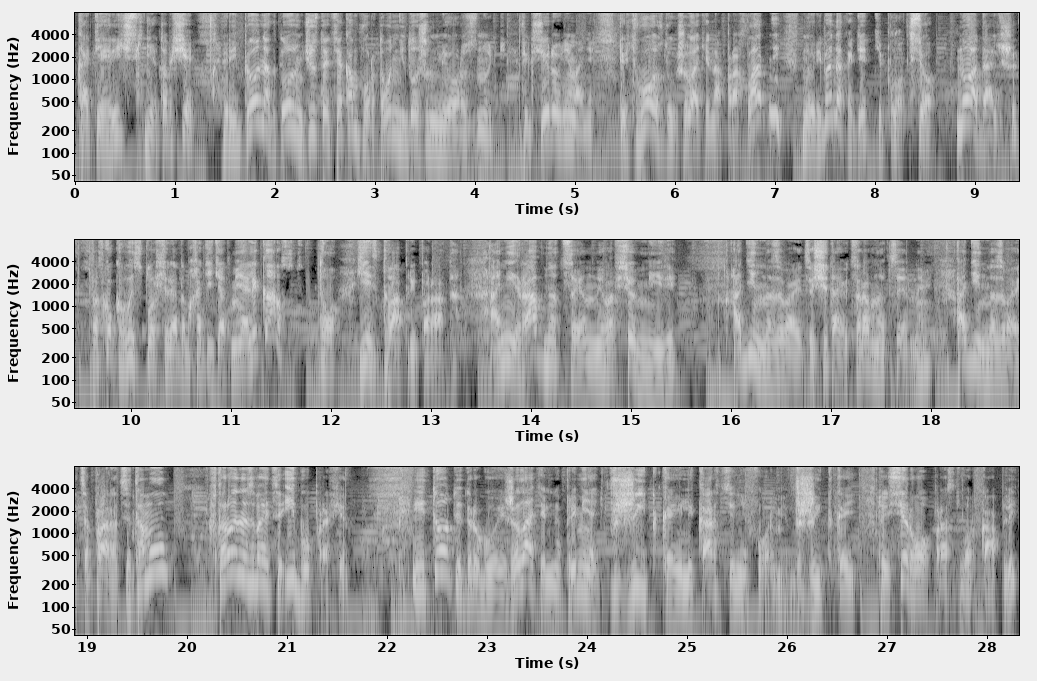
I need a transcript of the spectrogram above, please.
категорически нет. Вообще, ребенок должен чувствовать себя комфортно, он не должен мерзнуть. Фиксирую внимание. То есть воздух желательно прохладный, но ребенок одет тепло. Все. Ну а дальше? Поскольку вы сплошь рядом хотите от меня лекарств, то есть два препарата. Они равноценны во всем мире. Один называется, считаются равноценными. Один называется парацетамол, второй называется ибупрофен. И тот, и другой желательно применять в жидкой лекарственной форме, в жидкой, то есть сироп, раствор капли,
